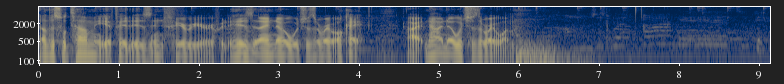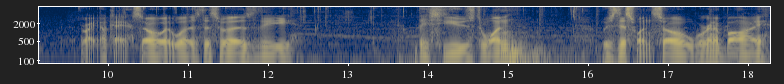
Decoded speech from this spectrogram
Now this will tell me if it is inferior. If it is, then I know which is the right one. Okay. Alright, now I know which is the right one. Right, okay. So it was, this was the, this used one, was this one. So we're going to buy,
